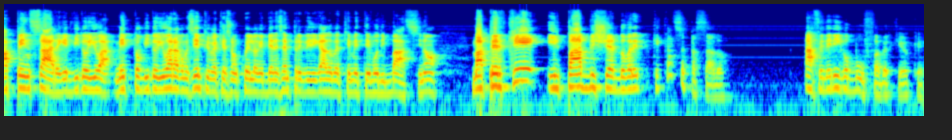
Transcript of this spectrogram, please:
a pensare che Vito Iovara, metto Vito Iovara come esempio perché sono quello che viene sempre criticato perché mette i voti bassi, no? Ma perché il publisher dovrebbe... Che cazzo è passato? Ah, Federico Buffa, perché, ok.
